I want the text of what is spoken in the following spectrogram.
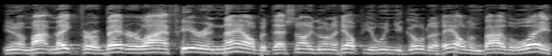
You know, it might make for a better life here and now, but that's not going to help you when you go to hell. And by the way,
